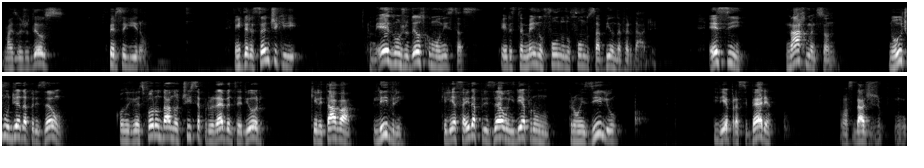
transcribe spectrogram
mas os judeus perseguiram. É interessante que mesmo os judeus comunistas, eles também no fundo, no fundo sabiam da verdade. Esse Nachmanson, no último dia da prisão, quando eles foram dar notícia para o Rebbe anterior que ele estava livre, que ele ia sair da prisão e iria para um, para um exílio, iria para a Sibéria, uma cidade em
